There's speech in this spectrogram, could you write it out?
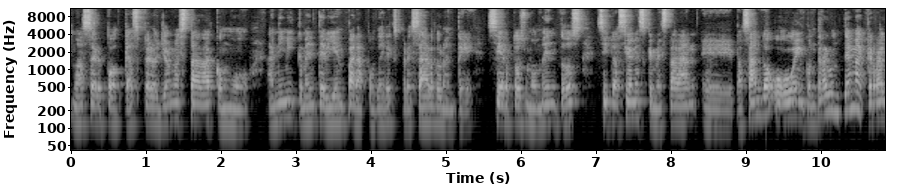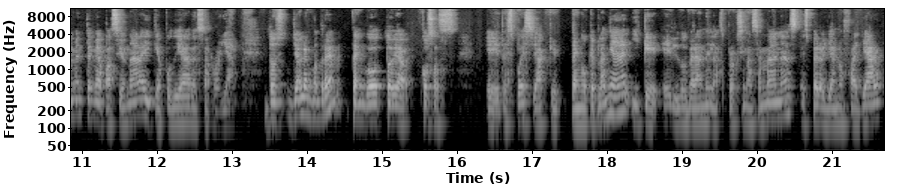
no hacer podcast, pero yo no estaba como anímicamente bien para poder expresar durante ciertos momentos situaciones que me estaban eh, pasando o encontrar un tema que realmente me apasionara y que pudiera desarrollar. Entonces ya lo encontré, tengo todavía cosas eh, después ya que tengo que planear y que eh, los verán en las próximas semanas. Espero ya no fallar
